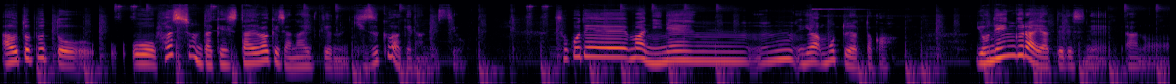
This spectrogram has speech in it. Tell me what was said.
アウトプットをファッションだけしたいわけじゃないっていうのに気づくわけなんですよ。そこでまあ2年いやもっとやったか4年ぐらいやってですねあの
